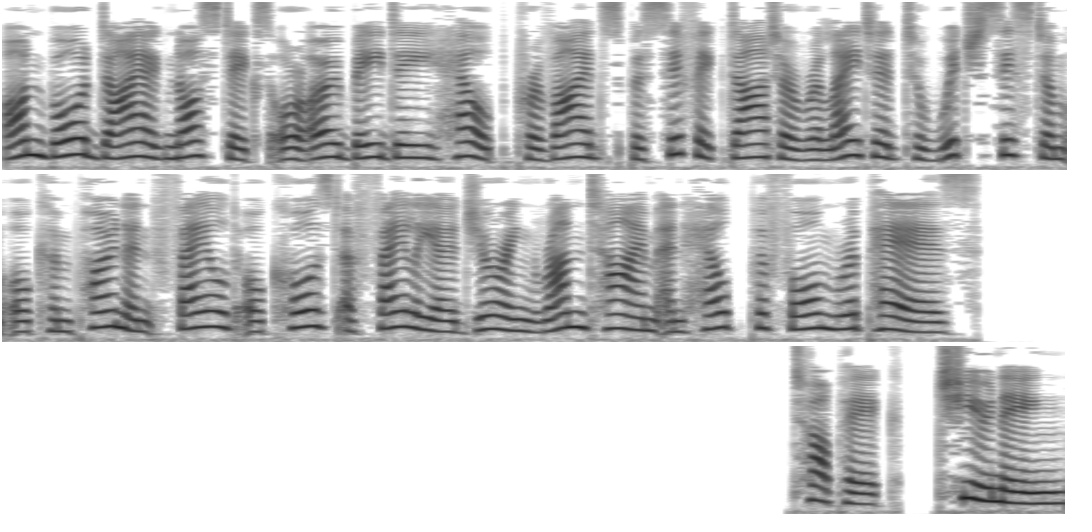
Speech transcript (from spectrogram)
Onboard diagnostics or OBD help provide specific data related to which system or component failed or caused a failure during run time and help perform repairs. Tuning.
